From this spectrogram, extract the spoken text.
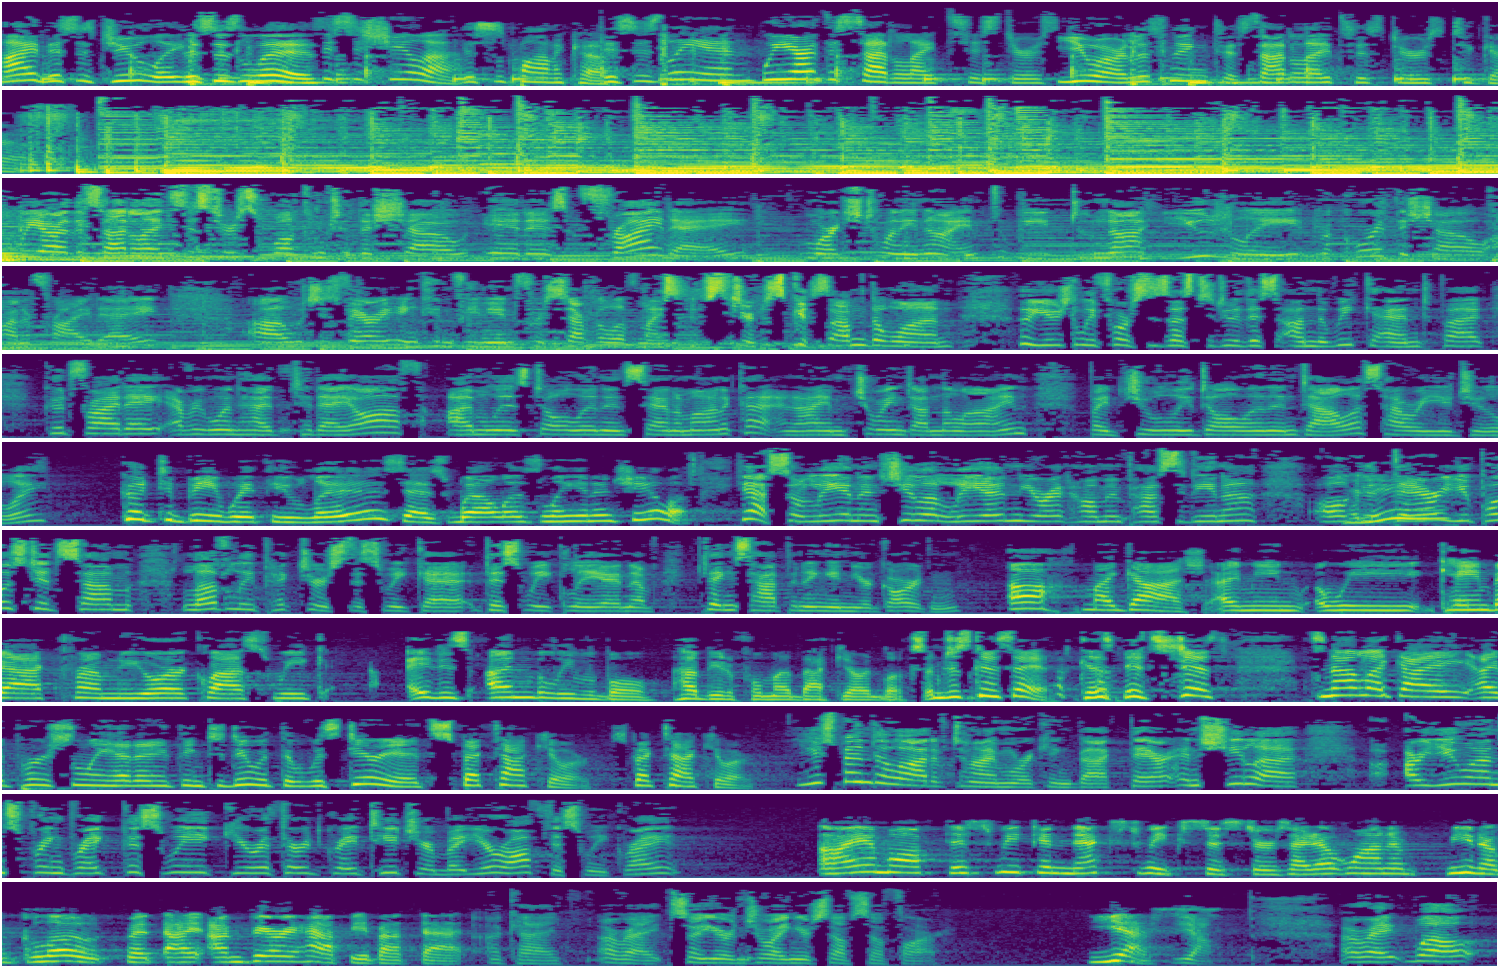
Hi, this is Julie. This is Liz. This is Sheila. This is Monica. This is Lian. We are the Satellite Sisters. You are listening to Satellite Sisters to Go. We are the Satellite Sisters. Welcome to the show. It is Friday, March 29th. We do not usually record the show on a Friday, uh, which is very inconvenient for several of my sisters because I'm the one who usually forces us to do this on the weekend. But Good Friday, everyone had today off. I'm Liz Dolan in Santa Monica, and I am joined on the line by Julie Dolan in Dallas. How are you, Julie? Good to be with you, Liz, as well as Lian and Sheila. Yeah, so Lian and Sheila, Lian, you're at home in Pasadena. All good there. You posted some lovely pictures this week, uh, this week, Lian, of things happening in your garden. Oh my gosh. I mean, we came back from New York last week. It is unbelievable how beautiful my backyard looks. I'm just going to say it because it's just, it's not like I, I personally had anything to do with the wisteria. It's spectacular. Spectacular. You spend a lot of time working back there. And Sheila, are you on spring break this week? You're a third grade teacher, but you're off this week, right? I am off this week and next week, sisters. I don't want to, you know, gloat, but I, I'm very happy about that. Okay. All right. So you're enjoying yourself so far? Yes. Yeah. All right. Well, l-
